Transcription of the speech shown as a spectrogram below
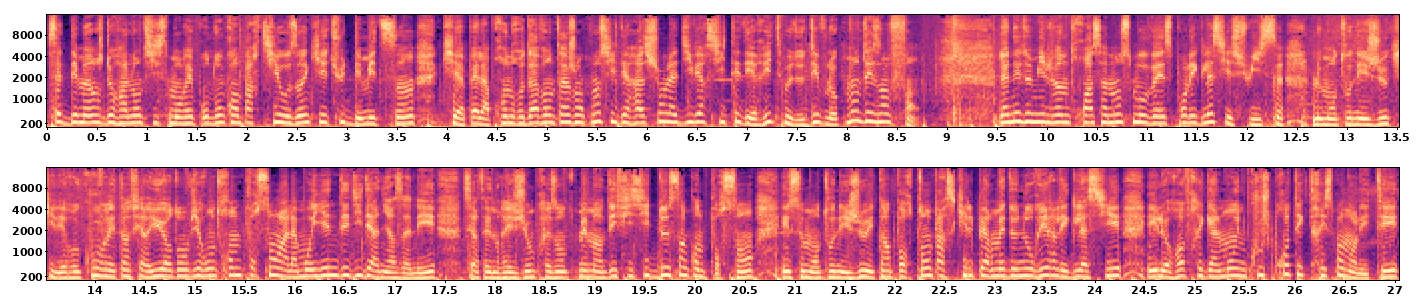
Cette démarche de ralentissement répond donc en partie aux inquiétudes des médecins qui appellent à prendre davantage en considération la diversité des rythmes de développement des enfants. L'année 2023 s'annonce mauvaise pour les glaciers suisses. Le manteau neigeux qui les recouvre est inférieur d'environ 30% à la moyenne des dix dernières années. Certaines régions présentent même un déficit de 50%. Et ce manteau neigeux est important parce qu'il permet de nourrir les glaciers et leur offre également une couche protectrice pendant l'été.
